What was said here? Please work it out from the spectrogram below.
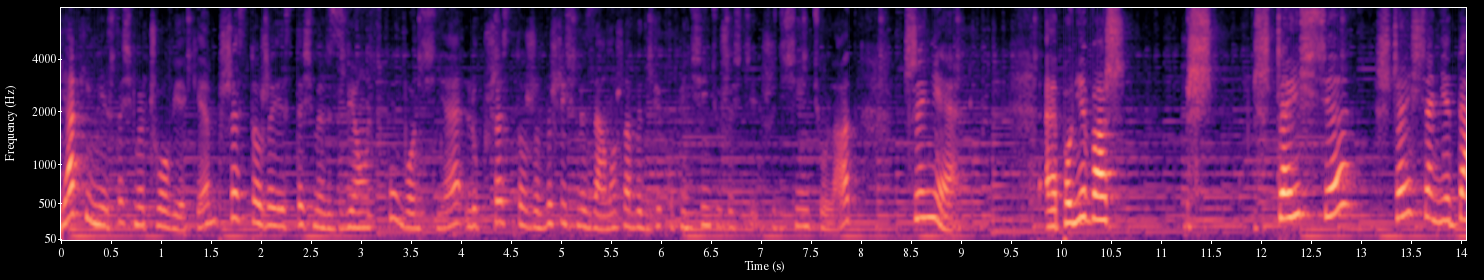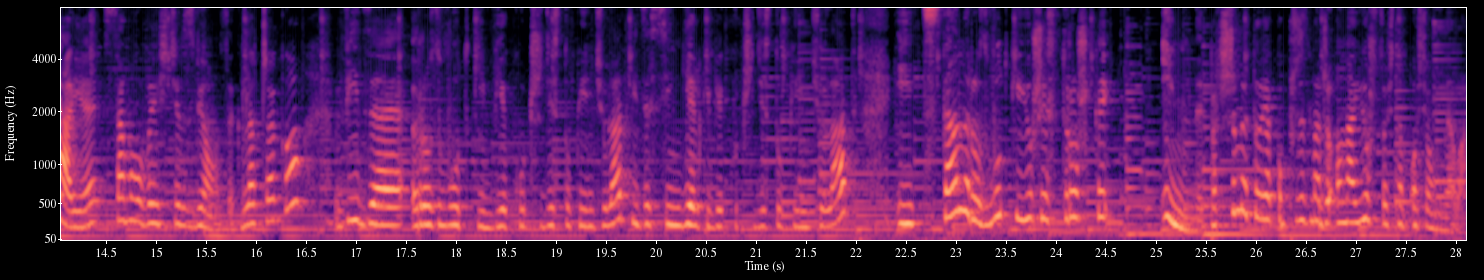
jakim jesteśmy człowiekiem przez to, że jesteśmy w związku bądź nie, lub przez to, że wyszliśmy za mąż nawet w wieku 50-60 lat, czy nie. E, ponieważ sz- szczęście, szczęścia nie daje samo wejście w związek. Dlaczego? Widzę rozwódki w wieku 35 lat, widzę singielki w wieku 35 lat i stan rozwódki już jest troszkę inny. Patrzymy to jako przyzmat, że ona już coś tam osiągnęła,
